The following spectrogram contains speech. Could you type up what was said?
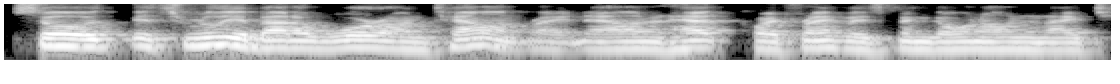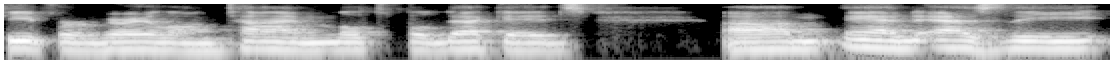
So it's really about a war on talent right now. And it had, quite frankly, it's been going on in IT for a very long time, multiple decades. Um, and as the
